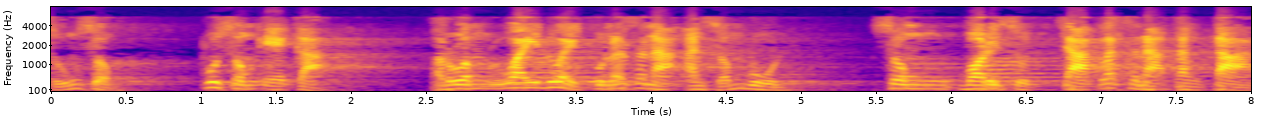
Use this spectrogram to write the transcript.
สูงส่ง ผู้ทรงเอกะ รวมไว้ด้วยคุณลักษณะอันสมบูรณ์ ทรงบริสุทธิ์จากลักษณะต่าง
